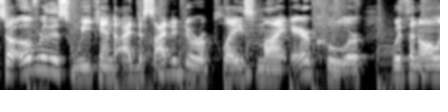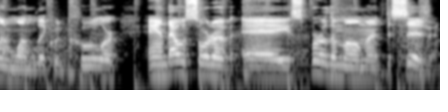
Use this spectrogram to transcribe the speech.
So over this weekend, I decided to replace my air cooler with an all-in-one liquid cooler, and that was sort of a spur-of-the-moment decision.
